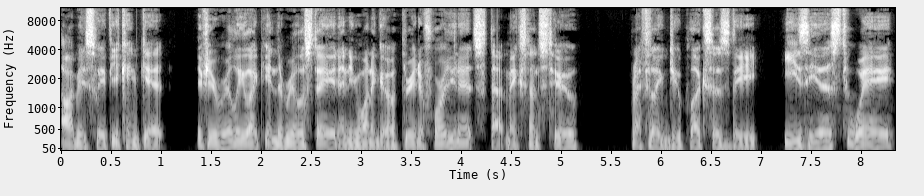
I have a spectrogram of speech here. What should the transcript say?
Obviously, if you can get if you're really like into real estate and you want to go three to four units, that makes sense too. But I feel like duplex is the easiest way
